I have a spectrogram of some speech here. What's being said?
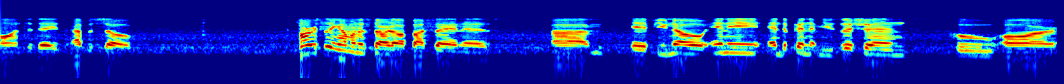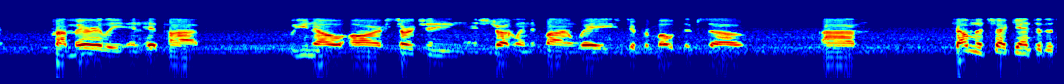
on today's episode. First thing I'm going to start off by saying is um, if you know any independent musicians who are primarily in hip hop who you know are searching and struggling to find ways to promote themselves. Um, tell them to check into this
